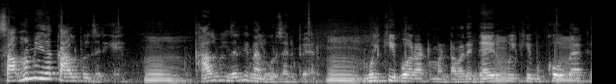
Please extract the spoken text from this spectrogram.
సభ మీద కాల్పులు జరిగాయి. కాల్పులు జరిగి నలుగురు చనిపోయారు. ముల్కీ పోరాటం అంటాం అదే గైరు ముల్కీ go back.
